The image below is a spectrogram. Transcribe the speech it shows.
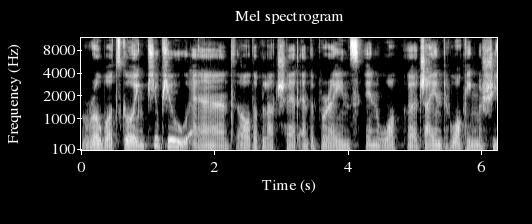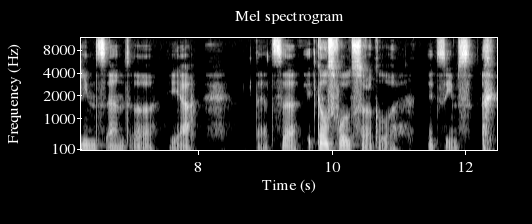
robots going pew pew and all the bloodshed and the brains in walk, uh, giant walking machines and uh, yeah that's uh, it goes full circle it seems.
